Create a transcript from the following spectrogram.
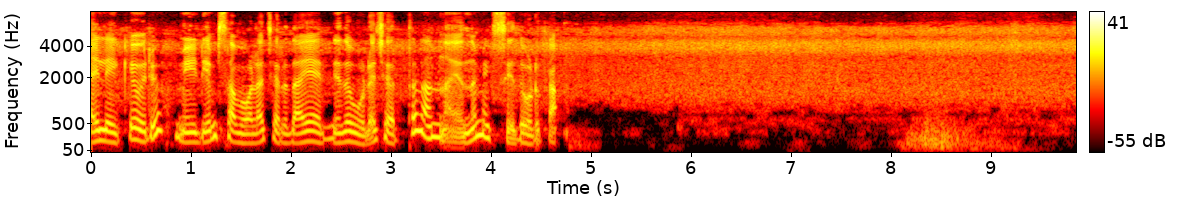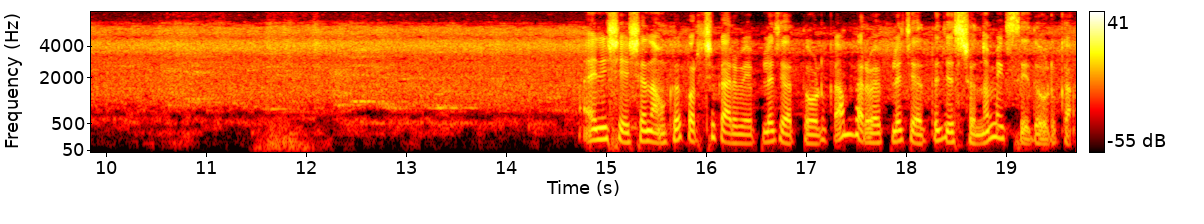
അതിലേക്ക് ഒരു മീഡിയം സവോള ചെറുതായി അരിഞ്ഞത് കൂടെ ചേർത്ത് നന്നായി ഒന്ന് മിക്സ് ചെയ്ത് കൊടുക്കാം. അതിന് ശേഷം നമുക്ക് കുറച്ച് കറിവേപ്പില ചേർത്ത് കൊടുക്കാം. കറിവേപ്പില ചേർത്ത് ജസ്റ്റ് ഒന്ന് മിക്സ് ചെയ്ത് കൊടുക്കാം.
